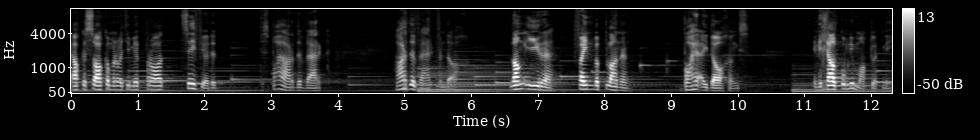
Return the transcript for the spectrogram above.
Elke sakeman wat jy mee praat, sê vir jou dit dis baie harde werk. Harde werk vandag. Lang ure, fyn beplanning, baie uitdagings. En die geld kom nie maklik nie.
